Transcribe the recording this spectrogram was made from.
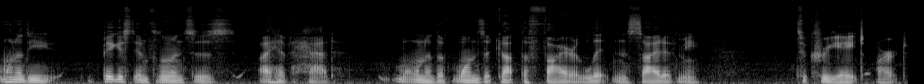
one of the biggest influences I have had, one of the ones that got the fire lit inside of me to create art.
